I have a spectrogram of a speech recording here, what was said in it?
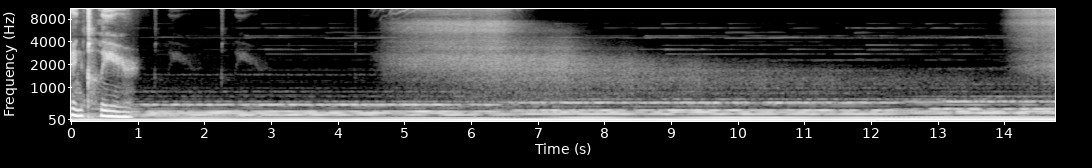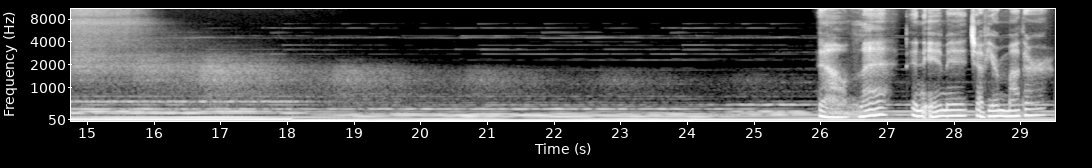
and clear. Now let an image of your mother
